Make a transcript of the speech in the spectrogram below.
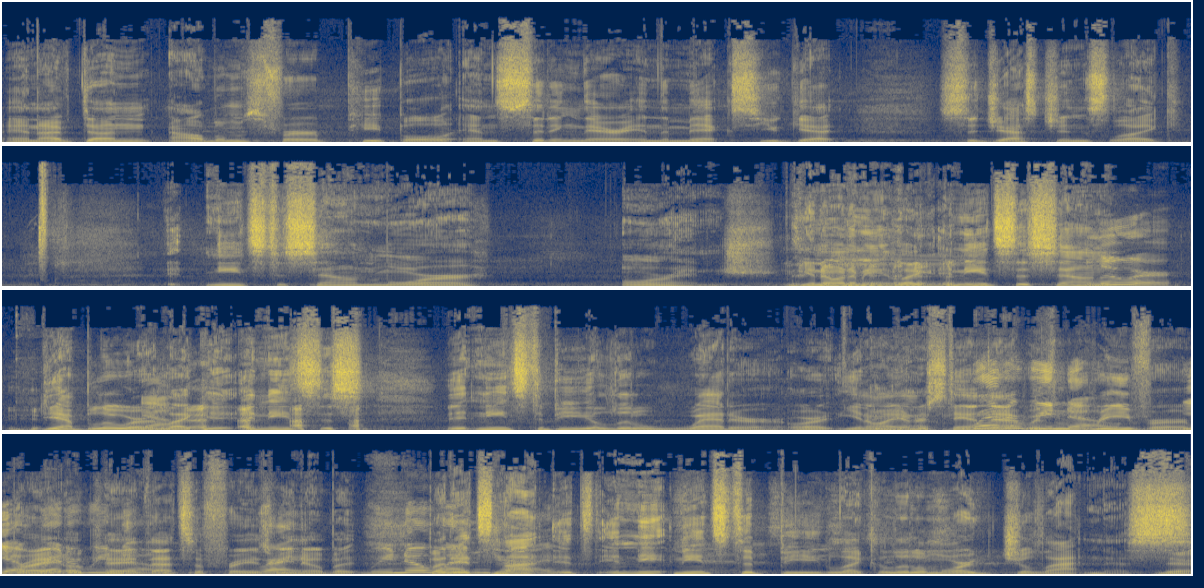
and I've done albums for people, and sitting there in the mix, you get suggestions like it needs to sound more orange. You know what I mean? Like it needs to sound Bluer. Yeah, bluer. Yeah. Like it, it needs to. S- It needs to be a little wetter, or you know, I understand Wetter that we with know. reverb, Yeah, right? wetter we okay, know. that's a phrase we know, but We know but it's not. It's it ne- needs to be like a little more gelatinous. Yeah.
